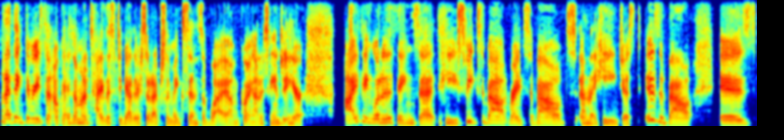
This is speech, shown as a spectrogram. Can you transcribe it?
and I think the reason, okay, so I'm going to tie this together so it actually makes sense of why I'm going on a tangent here. I think one of the things that he speaks about, writes about, and that he just is about is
